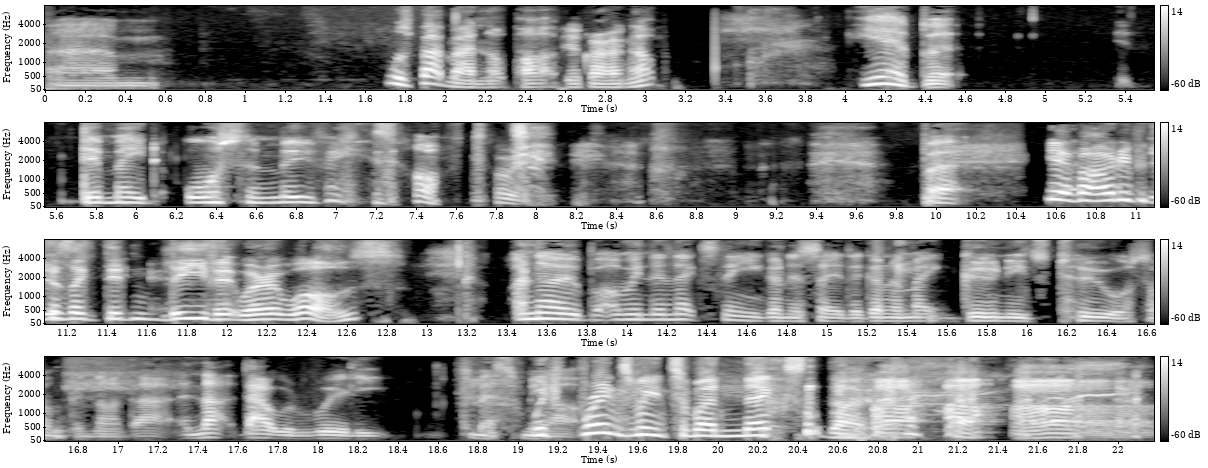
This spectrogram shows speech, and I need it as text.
Um, Was Batman not part of your growing up? yeah, but they made awesome movies after it. but Yeah, but only because they didn't leave it where it was. I know, but I mean, the next thing you're going to say they're going to make Goonies two or something like that, and that that would really mess me Which up. brings me to my next note. oh.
